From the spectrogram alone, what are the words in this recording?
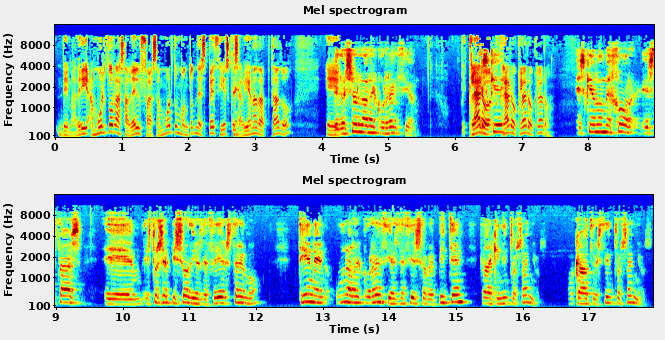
de Madrid. Han muerto las adelfas, han muerto un montón de especies que se habían adaptado. Eh, Pero eso es la recurrencia. Claro, claro, claro, claro. Es que a lo mejor estas, eh, estos episodios de frío extremo tienen una recurrencia, es decir, se repiten cada 500 años o cada 300 años.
